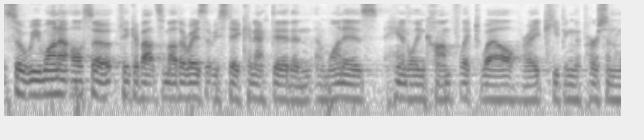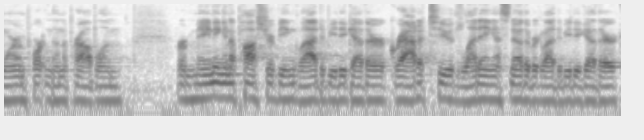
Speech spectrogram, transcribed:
so we want to also think about some other ways that we stay connected, and, and, one is handling conflict well, right? Keeping the person more important than the problem, remaining in a posture of being glad to be together, gratitude, letting us know that we're glad to be together.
